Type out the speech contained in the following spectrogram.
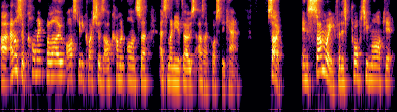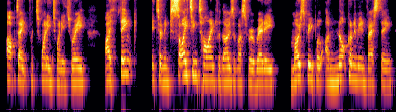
uh, and also comment below, ask any questions. I'll come and answer as many of those as I possibly can. So, in summary, for this property market update for 2023, I think it's an exciting time for those of us who are ready. Most people are not going to be investing,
